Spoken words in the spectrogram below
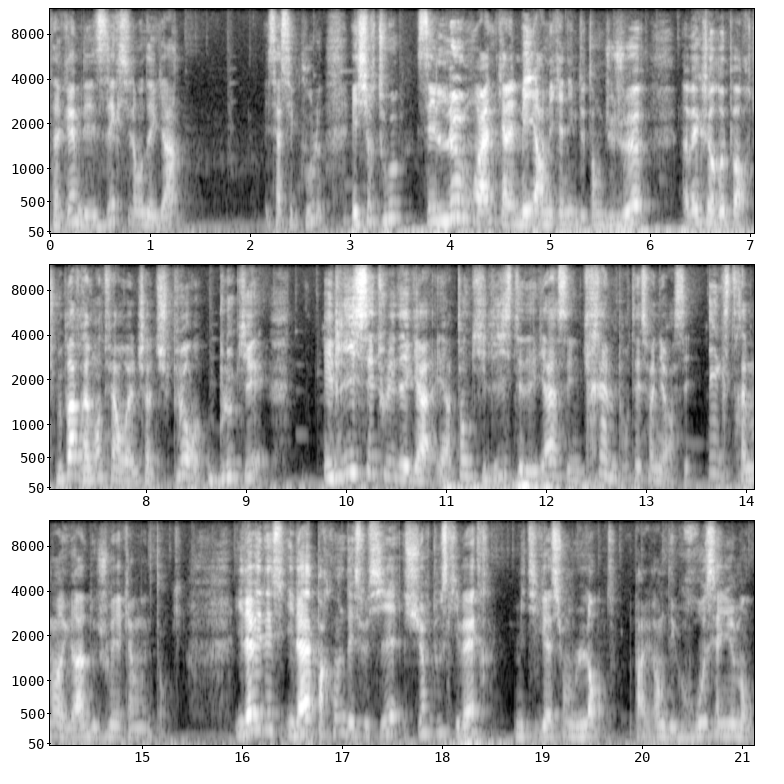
t'as quand même des excellents dégâts. Et ça c'est cool. Et surtout, c'est le moine qui a la meilleure mécanique de tank du jeu avec le report. Tu peux pas vraiment te faire un one shot, tu peux bloquer et lisser tous les dégâts. Et un tank qui lisse tes dégâts, c'est une crème pour tes soigneurs. C'est extrêmement agréable de jouer avec un moine tank. Il, il a par contre des soucis sur tout ce qui va être mitigation lente. Par exemple, des gros saignements.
